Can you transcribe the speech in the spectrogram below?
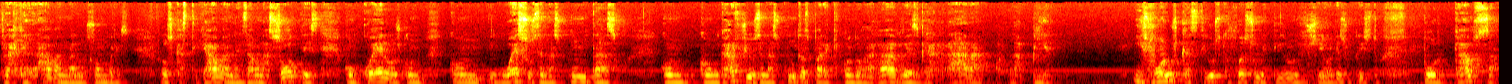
Flagelaban a los hombres, los castigaban, les daban azotes con cueros, con, con huesos en las puntas, con, con garfios en las puntas para que cuando agarrara, desgarrara la piel. Y fueron los castigos que fue sometido nuestro Señor Jesucristo por causa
